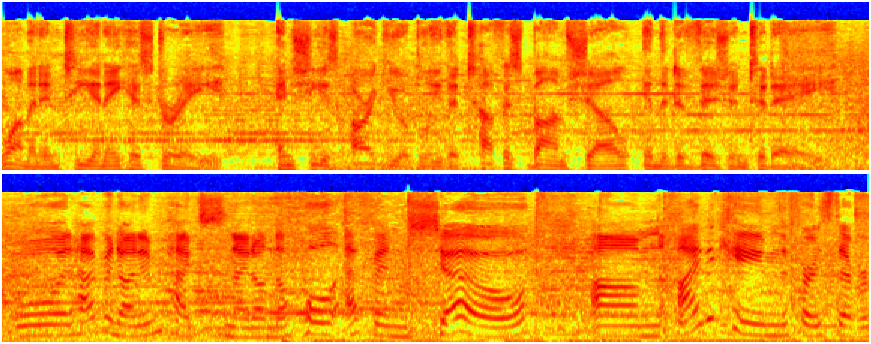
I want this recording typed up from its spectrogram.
woman in TNA history, and she is arguably the toughest bombshell in the division today. Well, it happened on Impact tonight on the whole effing show. Um, I became the first ever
